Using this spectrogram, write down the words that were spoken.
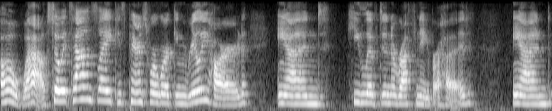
Oh, wow. So it sounds like his parents were working really hard and he lived in a rough neighborhood and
